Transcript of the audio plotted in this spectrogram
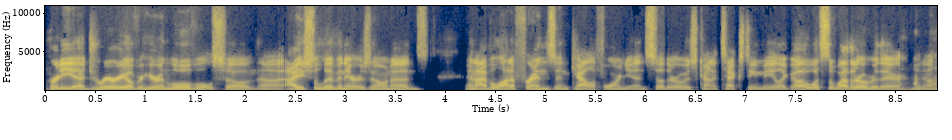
pretty uh, dreary over here in Louisville. So uh, I used to live in Arizona, and and I have a lot of friends in California, and so they're always kind of texting me like, "Oh, what's the weather over there?" You know,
